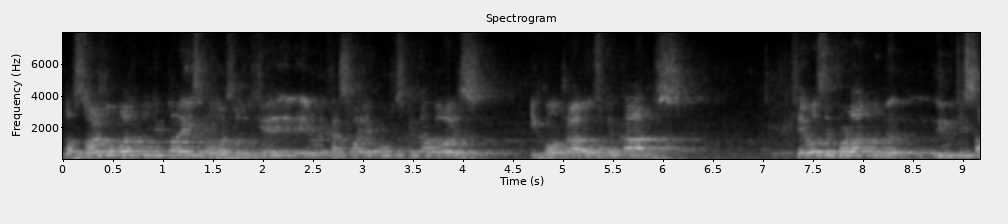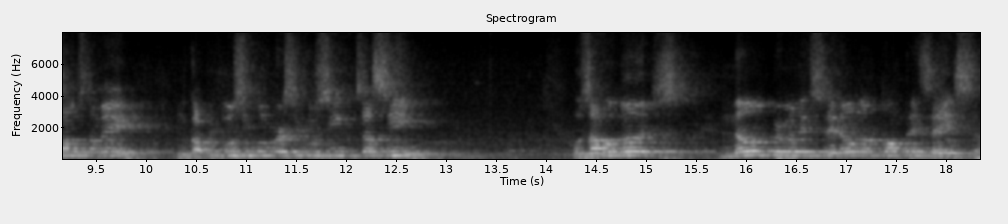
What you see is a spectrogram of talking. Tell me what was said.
Nossos olhos não podem contemplar isso, não, mas todos os dias ele, ele manifesta sua ira contra os pecadores e contra os pecados. Se você for lá no livro de Salmos também, no capítulo 5, no versículo 5, diz assim: Os arrogantes não permanecerão na tua presença.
